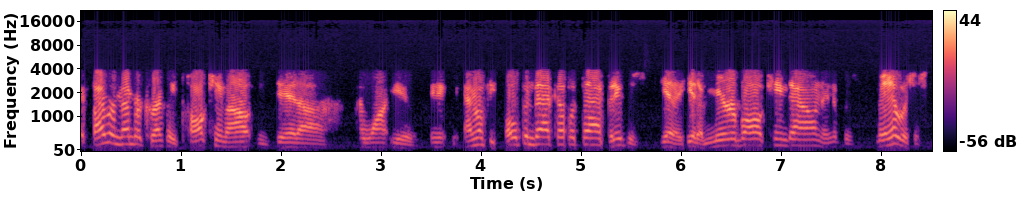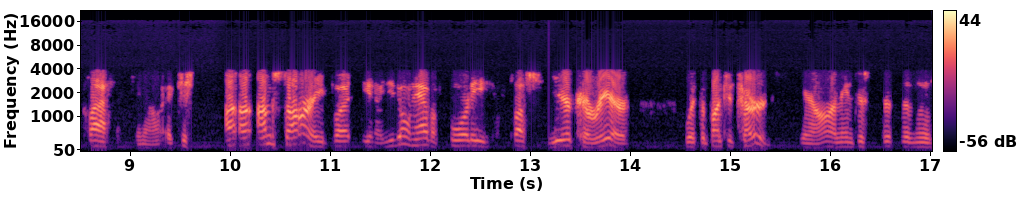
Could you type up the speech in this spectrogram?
if I remember correctly, Paul came out and did uh, "I Want You." It, I don't know if he opened back up with that, but it was yeah, he had a mirror ball came down, and it was I mean, it was just classic. You know, it just I, I'm sorry, but you know, you don't have a 40 plus year career with a bunch of turds. You know, I mean, just the, the,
